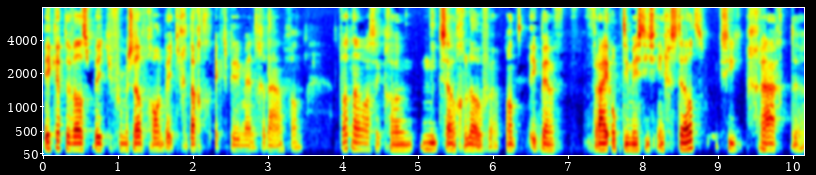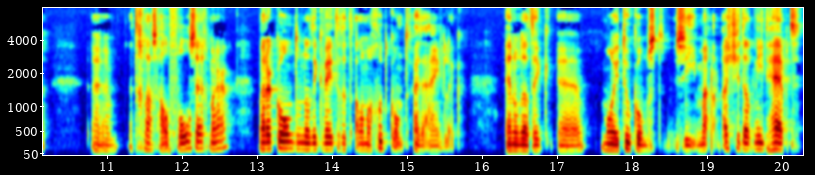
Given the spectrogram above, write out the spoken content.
ik heb er wel eens een beetje voor mezelf gewoon een beetje gedacht-experiment gedaan van wat nou als ik gewoon niet zou geloven? Want ik ben vrij optimistisch ingesteld. Ik zie graag de, ehm, het glas half vol, zeg maar. Maar dat komt omdat ik weet dat het allemaal goed komt uiteindelijk. En omdat ik eh, mooie toekomst zie. Maar als je dat niet hebt,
